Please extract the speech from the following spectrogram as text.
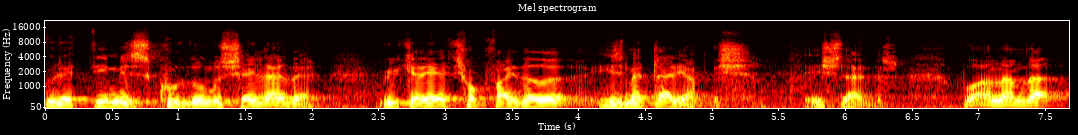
ürettiğimiz, kurduğumuz şeyler de ülkeye çok faydalı hizmetler yapmış işlerdir. Bu anlamda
